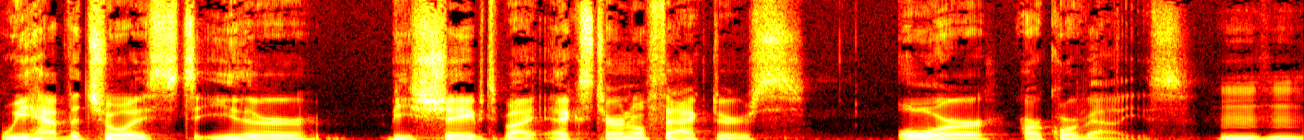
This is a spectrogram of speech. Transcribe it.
We have the choice to either be shaped by external factors or our core values. Mm-hmm.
